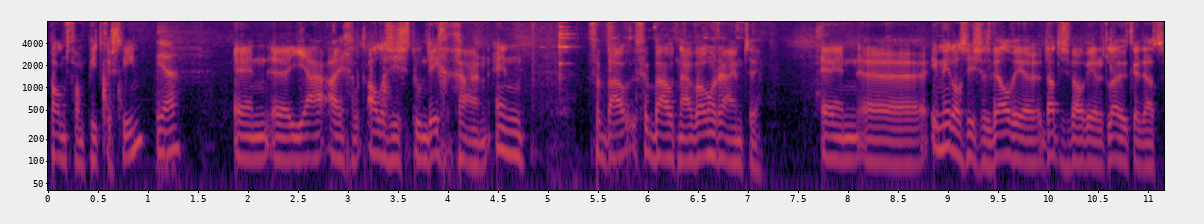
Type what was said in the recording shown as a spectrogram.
pand van Piet Kastien. Ja. En uh, ja, eigenlijk alles is toen dichtgegaan. En verbouwd, verbouwd naar woonruimte. En inmiddels is het wel weer, dat is wel weer het leuke, dat...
